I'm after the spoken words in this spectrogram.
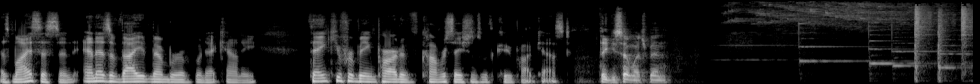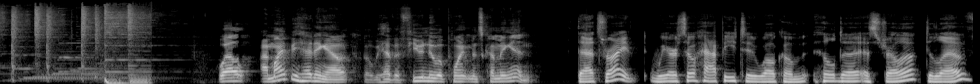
as my assistant and as a valued member of Gwinnett County. Thank you for being part of Conversations with Ku podcast. Thank you so much, Ben. Well, I might be heading out, but we have a few new appointments coming in. That's right. We are so happy to welcome Hilda Estrella Delev,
